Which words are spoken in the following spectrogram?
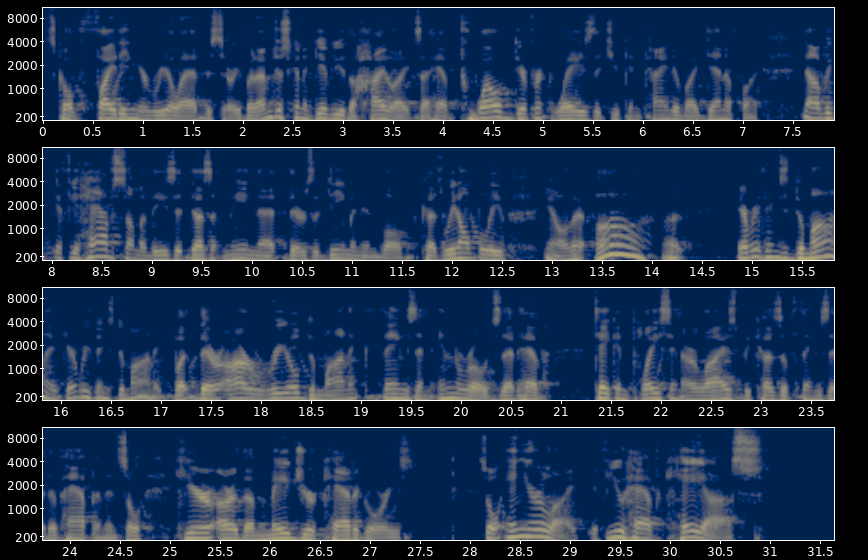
It's called Fighting Your Real Adversary, but I'm just going to give you the highlights. I have 12 different ways that you can kind of identify. Now, if you have some of these, it doesn't mean that there's a demon involved because we don't believe, you know, that, oh, uh, everything's demonic, everything's demonic. But there are real demonic things and inroads that have taken place in our lives because of things that have happened. And so here are the major categories. So in your life, if you have chaos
